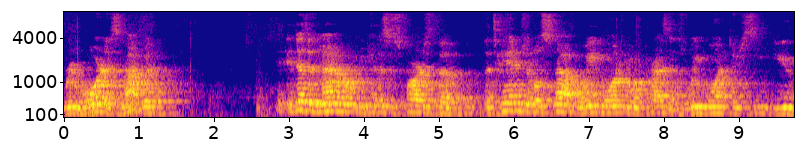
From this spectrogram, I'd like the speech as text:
reward us not with. It doesn't matter what you give us as far as the, the tangible stuff. We want your presence. We want to see you.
